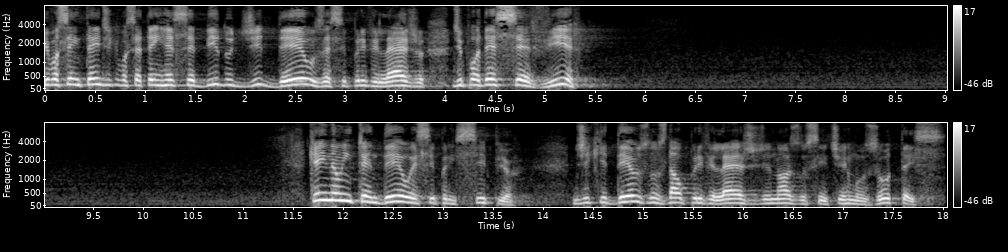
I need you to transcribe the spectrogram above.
E você entende que você tem recebido de Deus esse privilégio de poder servir. Quem não entendeu esse princípio de que Deus nos dá o privilégio de nós nos sentirmos úteis,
